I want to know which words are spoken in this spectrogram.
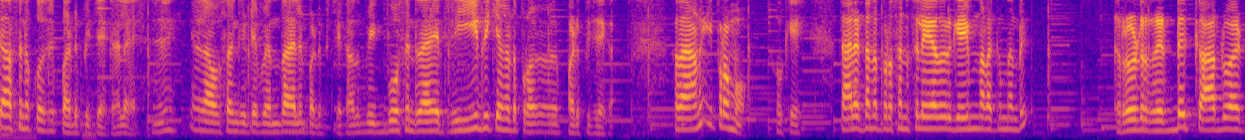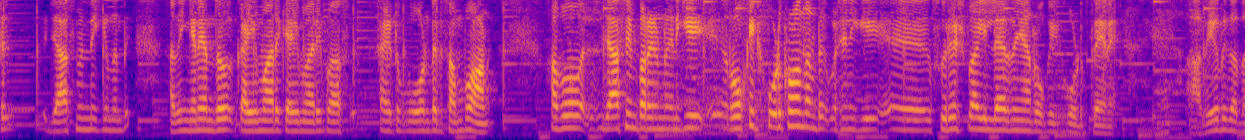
ജാസ്മിനെ കുറച്ച് പഠിപ്പിച്ചേക്കാം അല്ലേ? അവസരം കിട്ടിയപ്പോൾ എന്തായാലും പഠിപ്പിച്ചേക്കാം. അത് ബിഗ് ബോസിന്റെതായ രീതിക്ക് അങ്ങോട്ട് പഠിപ്പിച്ചേക്കാം. അതാണ് ഈ പ്രൊമോ ഓക്കെ ലാലേട്ടന്റെ പ്രസൻസിൽ ഏതൊരു ഗെയിം നടക്കുന്നുണ്ട്? റെഡ് റെഡ് കാർഡുമായിട്ട് ജാസ്മിൻ നിൽക്കുന്നുണ്ട്. അതിങ്ങനെ എന്തോ കൈമാറി കൈമാറി പാസ് ആയിട്ട് പോകേണ്ട ഒരു സംഭവമാണ്. അപ്പോൾ ജാസ്മിൻ പറയുന്നു എനിക്ക് റോക്കിക്ക് കൊടുക്കണമെന്നുണ്ട്. പക്ഷെ എനിക്ക് സുരേഷ് ബായി ഇല്ലായിരുന്നു ഞാൻ റോക്കിക്ക് കൊടുത്തേനെ. അതേത് കഥ.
